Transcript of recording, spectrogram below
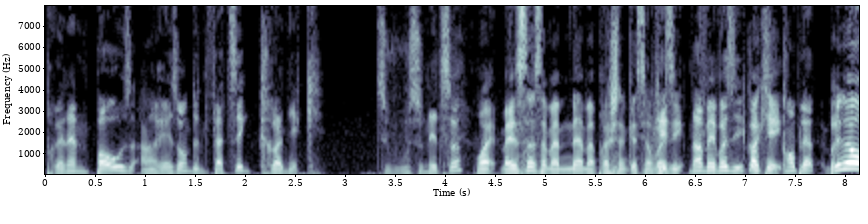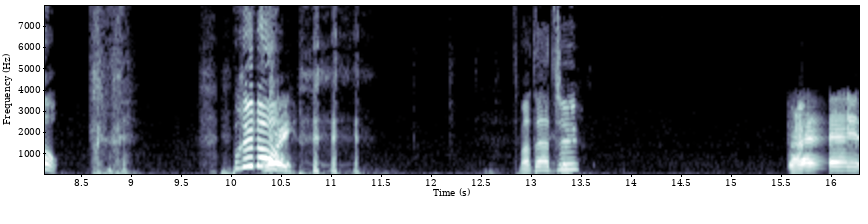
prenait une pause en raison d'une fatigue chronique. Tu vous vous souvenez de ça? Ouais, mais ça, ça m'amenait à ma prochaine question. Vas-y. Non, mais vas-y, continue, Ok. complète. Bruno! Bruno! Oui, Tu m'entends-tu? très,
